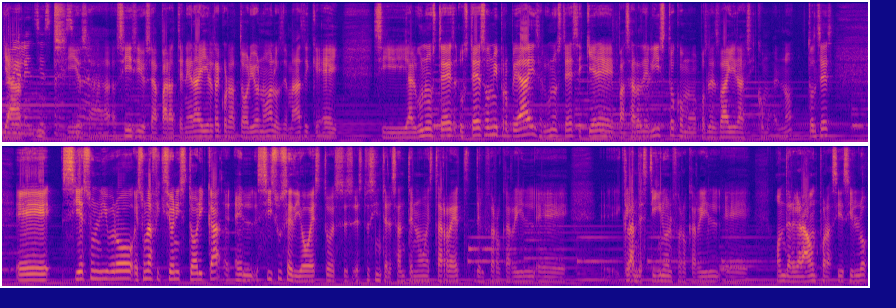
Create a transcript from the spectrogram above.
ya. Violencia sí, o sea, sí, sí, o sea, para tener ahí el recordatorio, ¿no? A los demás de que, hey, si alguno de ustedes, ustedes son mi propiedad y si alguno de ustedes se quiere pasar de listo, como pues les va a ir así como él, ¿no? Entonces, eh, si es un libro, es una ficción histórica, el, sí sucedió esto, es, esto es interesante, ¿no? Esta red del ferrocarril eh, eh, clandestino, el ferrocarril underground, por así decirlo,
